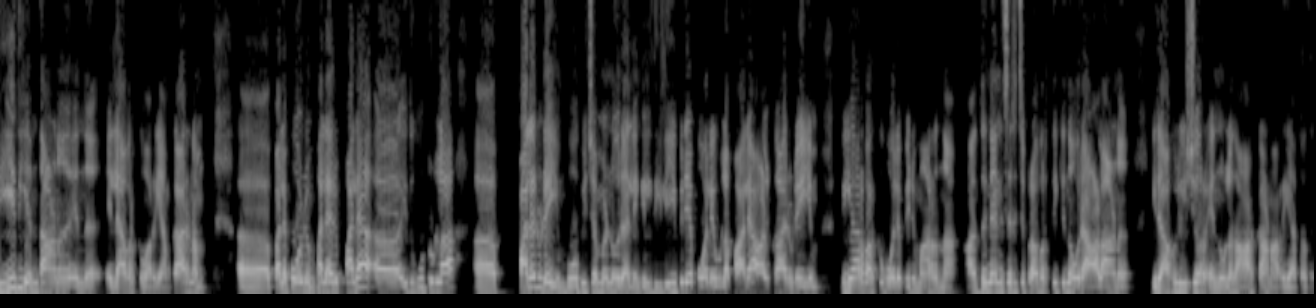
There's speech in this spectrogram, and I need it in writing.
രീതി എന്താണ് എന്ന് എല്ലാവർക്കും അറിയാം. കാരണം പലപ്പോഴും പല പല ഇതുകൂട്ടുള്ള പലരുടെയും ബോബി ചെമ്മണ്ണൂർ അല്ലെങ്കിൽ ദിലീപിനെ പോലെയുള്ള പല ആൾക്കാരുടെയും പി ആർ വർക്ക് പോലെ പെരുമാറുന്ന അതിനനുസരിച്ച് പ്രവർത്തിക്കുന്ന ഒരാളാണ് ഈ രാഹുൽ ഈശ്വർ എന്നുള്ളത് ആർക്കാണ് അറിയാത്തത്?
